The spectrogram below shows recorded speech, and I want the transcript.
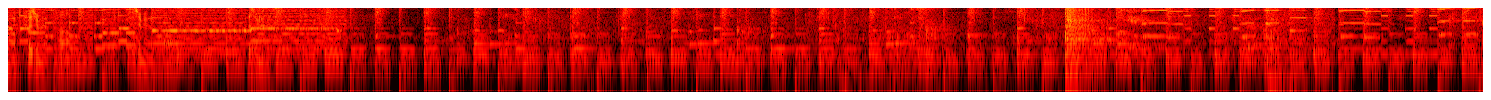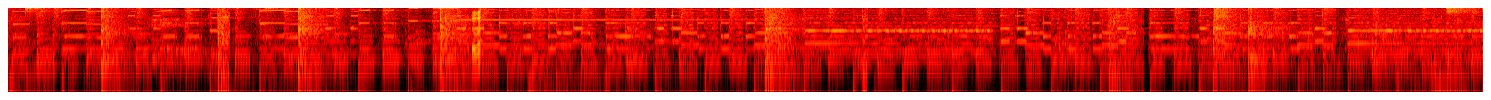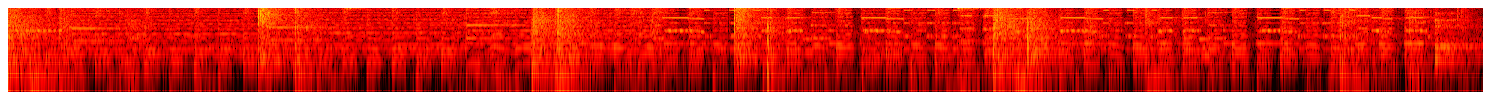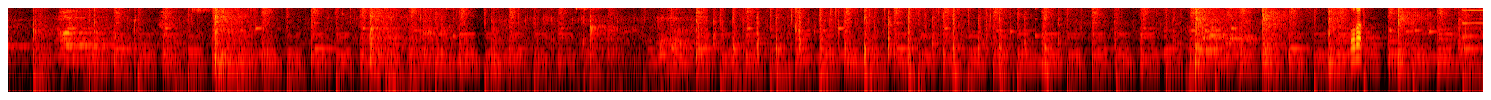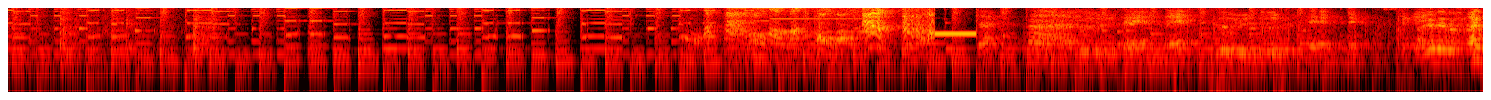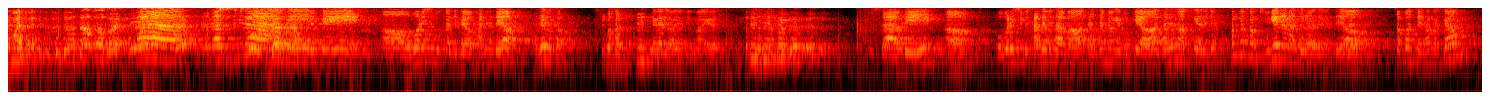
어, 펴주면서 펴주면서 펴주면서 여러분. 아유 뭐야. 자, 자 좋습니다. 이렇게 어, 오버리시브까지 배워봤는데요. 자세부터 해가지고 아유 민망해가지고. 자 우리 어, 오버리시브 자세부터 한번 다시 설명해 볼게요. 자세는 어떻게 해야 되죠? 삼각형 두 개를 만들어야 되는데요. 첫 번째 삼각형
